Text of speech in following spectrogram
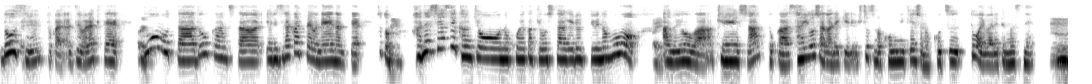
どうする？とかではなくて、どう思った？どう感じた？やりづらかったよね？なんて、ちょっと話しやすい環境の声かけをしてあげるっていうのも、はい、あの、要は経営者とか採用者ができる一つのコミュニケーションのコツとは言われてますね。うん。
